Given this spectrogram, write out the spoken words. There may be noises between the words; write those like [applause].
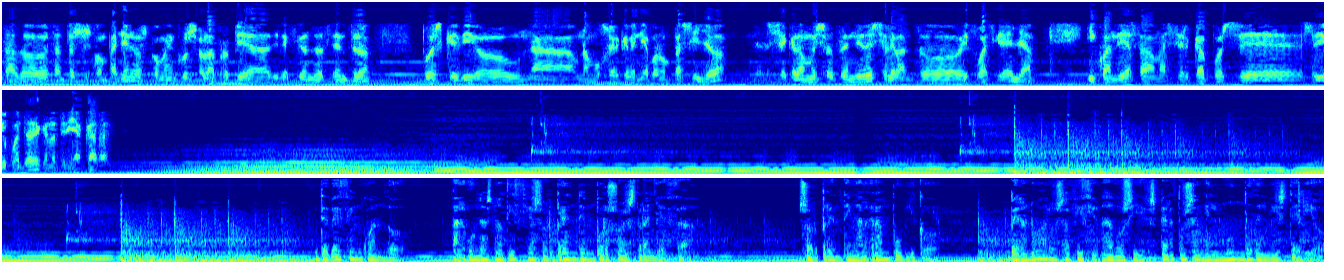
Relatado tanto sus compañeros como incluso la propia dirección del centro, pues que vio una, una mujer que venía por un pasillo, se quedó muy sorprendido y se levantó y fue hacia ella. Y cuando ya estaba más cerca, pues eh, se dio cuenta de que no tenía cara. De vez en cuando, algunas noticias sorprenden por su extrañeza. Sorprenden al gran público, pero no a los aficionados y expertos en el mundo del misterio.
